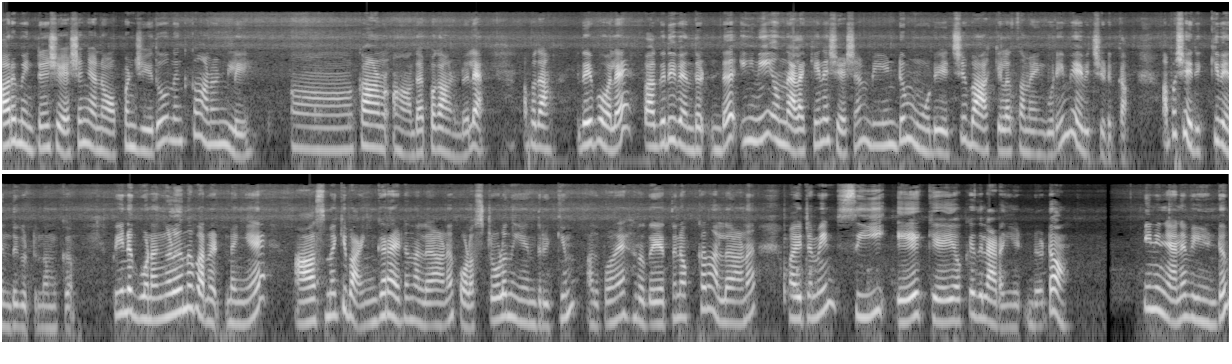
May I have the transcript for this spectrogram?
ആറ് മിനിറ്റിന് ശേഷം ഞാൻ ഓപ്പൺ ചെയ്തു. നിങ്ങൾക്ക് കാണണില്ലേ കാണും. ആ അതപ്പോൾ കാണുന്നുണ്ട് അല്ലേ? അപ്പോൾ ദാ ഇതേപോലെ പകുതി വെന്തിട്ടുണ്ട്. ഇനി ഒന്ന് ഇളക്കിയതിന് ശേഷം വീണ്ടും മൂടി വെച്ച് ബാക്കിയുള്ള സമയം കൂടിയും വേവിച്ചെടുക്കാം. അപ്പോൾ ശരിക്കും വെന്ത് കിട്ടും നമുക്ക്. അപ്പോൾ ഇതിന്റെ ഗുണങ്ങൾ എന്ന് പറഞ്ഞിട്ടുണ്ടെങ്കിൽ ആസ്മയ്ക്ക് ഭയങ്കരമായിട്ട് നല്ലതാണ്. കൊളസ്ട്രോൾ നിയന്ത്രിക്കും. അതുപോലെ ഹൃദയത്തിനൊക്കെ നല്ലതാണ്. വൈറ്റമിൻ സി എ കെ ഒക്കെ ഇതിൽ അടങ്ങിയിട്ടുണ്ട് കേട്ടോ ഇനി ഞാൻ വീണ്ടും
